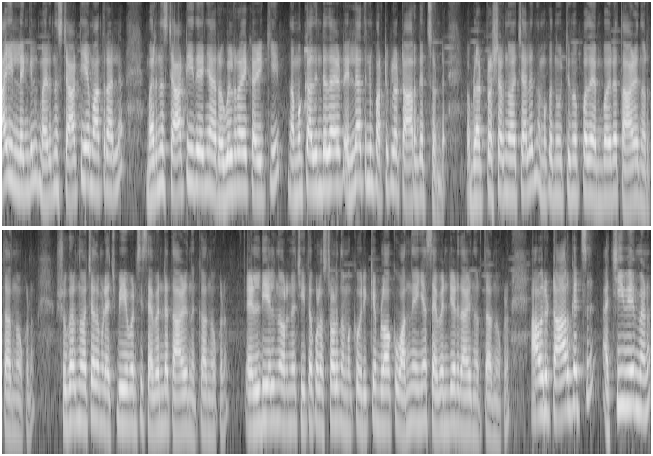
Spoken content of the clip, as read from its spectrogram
ആയില്ലെങ്കിൽ മരുന്ന് സ്റ്റാർട്ട് ചെയ്യുക മാത്രമല്ല മരുന്ന് സ്റ്റാർട്ട് ചെയ്ത് കഴിഞ്ഞാൽ റെഗുലറായി കഴിക്കുകയും നമുക്ക് അതിന്റെതായിട്ട് എല്ലാത്തിനും പർട്ടിക്കുലർ ടാർഗറ്റ്സ് ഉണ്ട്. ഇപ്പോൾ ബ്ലഡ് പ്രഷർ എന്ന് വെച്ചാൽ നമുക്ക് നൂറ്റി മുപ്പത് എൺപതിന് താഴെ നിർത്താൻ നോക്കണം. ഷുഗർ എന്ന് വെച്ചാൽ നമ്മുടെ എച്ച് ബി വൺ സി സെവന്റെ താഴെ നിൽക്കാൻ നോക്കണം. എൽ ഡി എൽ എന്ന് പറഞ്ഞാൽ ചീത്ത കൊളസ്ട്രോൾ നമുക്ക് ഒരിക്കൽ ബ്ലോക്ക് വന്നു കഴിഞ്ഞാൽ സെവന്റിയുടെ താഴെ നിർത്താൻ നോക്കണം. ആ ഒരു ടാർഗറ്റ്സ് അച്ചീവ് ചെയ്യുകയും വേണം.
